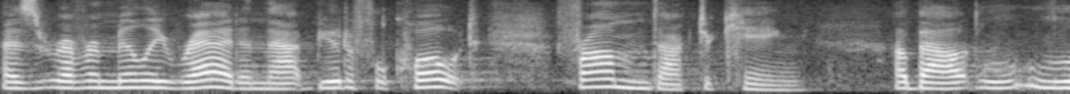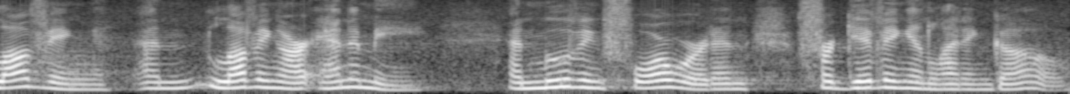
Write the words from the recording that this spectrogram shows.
As Reverend Millie read in that beautiful quote from Dr. King, about loving and loving our enemy and moving forward and forgiving and letting go.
